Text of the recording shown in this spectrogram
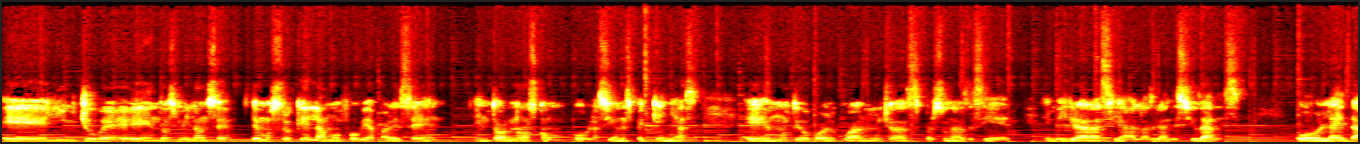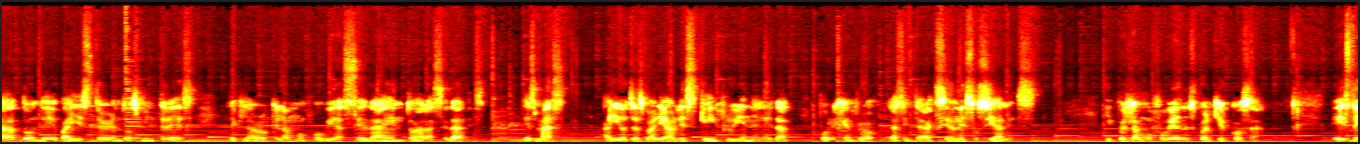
el Juve en 2011 demostró que la homofobia aparece en entornos con poblaciones pequeñas, eh, motivo por el cual muchas personas deciden emigrar hacia las grandes ciudades. O la edad donde Ballester en 2003 declaró que la homofobia se da en todas las edades. Es más, hay otras variables que influyen en la edad, por ejemplo, las interacciones sociales. Y pues la homofobia no es cualquier cosa. Esta,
